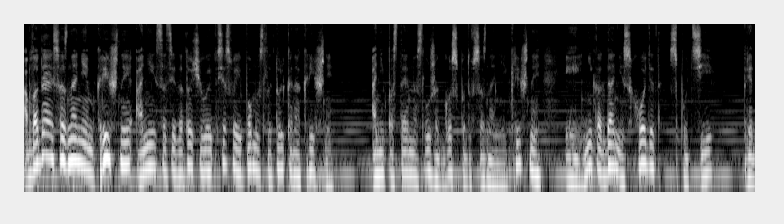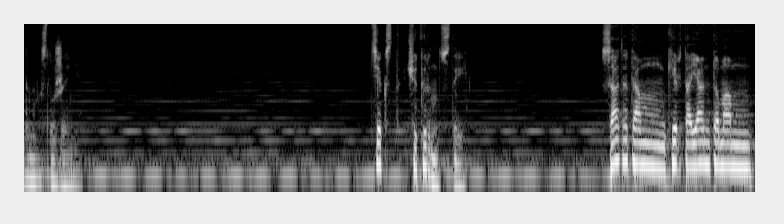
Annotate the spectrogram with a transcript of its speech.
Обладая сознанием Кришны, они сосредоточивают все свои помыслы только на Кришне. Они постоянно служат Господу в сознании Кришны и никогда не сходят с пути преданного служения. Текст 14. Сататам киртаянтамам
